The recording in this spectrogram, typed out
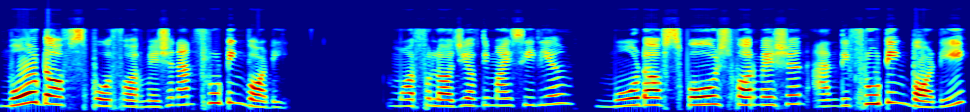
Mode of spore formation and fruiting body. Morphology of the mycelium. Mode of spores formation and the fruiting body.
